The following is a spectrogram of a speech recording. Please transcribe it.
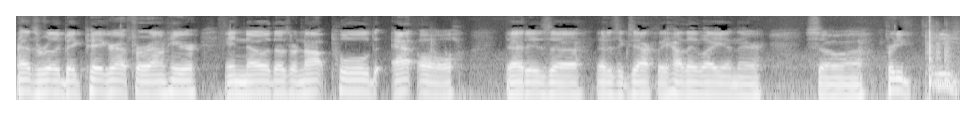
that's a really big pig right for around here. And no those are not pulled at all that is uh, that is exactly how they lay in there. So uh, pretty pretty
